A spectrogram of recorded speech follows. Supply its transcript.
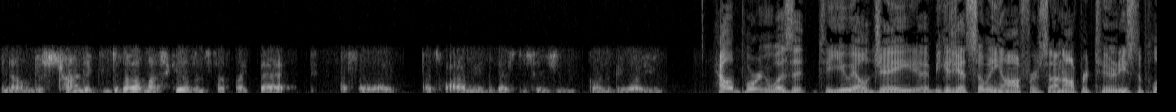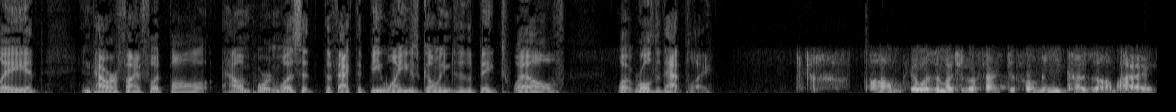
you know, just trying to develop my skills and stuff like that. Like that's why I made the best decision going to BYU. How important was it to you, LJ, uh, because you had so many offers on opportunities to play at in Power Five football? How important was it the fact that BYU is going to the Big Twelve? What role did that play? Um, it wasn't much of a factor for me because um, I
